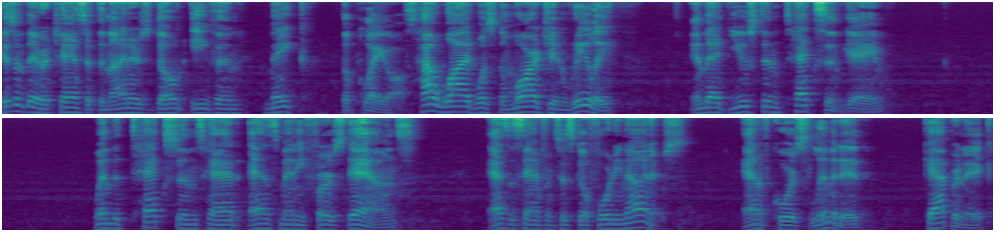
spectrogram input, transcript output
Isn't there a chance that the Niners don't even make the playoffs? How wide was the margin really in that Houston Texan game when the Texans had as many first downs as the San Francisco 49ers? and of course limited Kaepernick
